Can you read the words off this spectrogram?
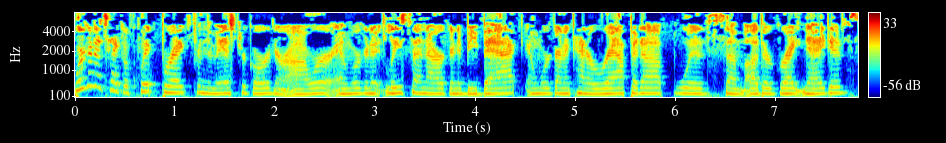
We're going to take a quick break from the Master Gardener Hour, and we're going to Lisa and I are going to be back, and we're going to kind of wrap it up with some other great natives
